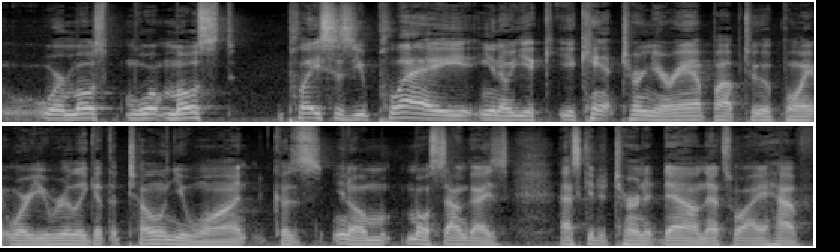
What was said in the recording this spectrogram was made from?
where most where most places you play you know you, you can't turn your amp up to a point where you really get the tone you want because you know m- most sound guys ask you to turn it down that's why i have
